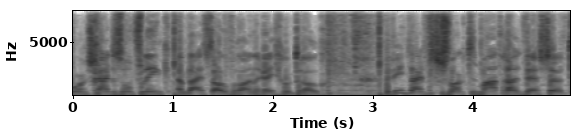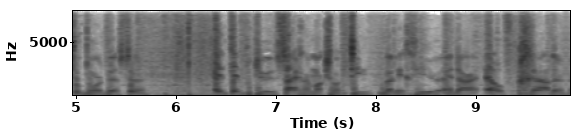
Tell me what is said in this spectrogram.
Morgen schijnt de zon flink en blijft het overal in de regio droog. De wind blijft zwak tot matig uit het westen tot noordwesten. En de temperatuur stijgt naar maximaal 10, wellicht hier en daar 11 graden.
